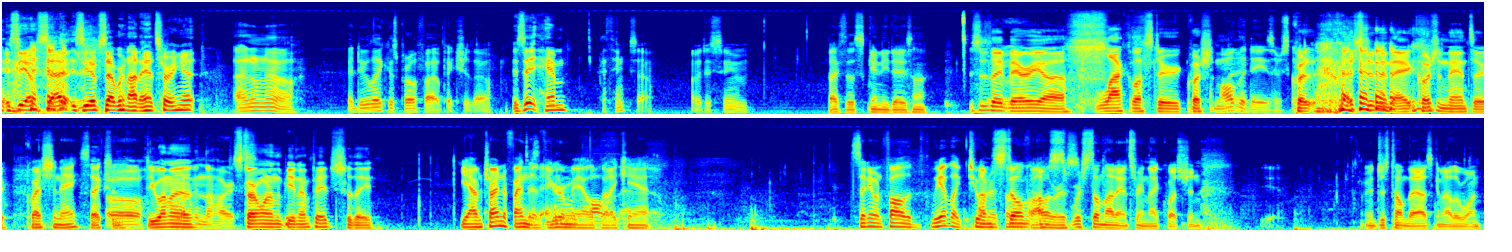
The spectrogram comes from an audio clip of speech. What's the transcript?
Is he upset? Is he upset we're not answering it? I don't know. I do like his profile picture though. Is it him? I think so. I would assume. Back to the skinny days, huh? This is a very uh, lackluster question. All and the days are que- question and a question and answer Question A. section. Oh, Do you want love in to the hearts. start one on the BNM page? Should they? Yeah, I'm trying to find Does the viewer anyone mail, follow but I that, can't. though? Does anyone follow? The, we have like 200 I'm still, something I'm s- followers. we're still not answering that question. Yeah. I mean, just tell them to ask another one.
